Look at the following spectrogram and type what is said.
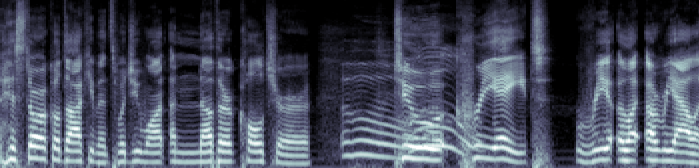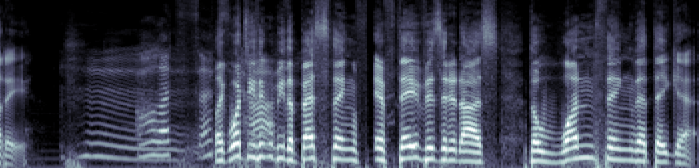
historical documents would you want another culture Ooh. to create re- a reality? Hmm. Oh, that's that's Like, what do you think would be the best thing if they visited us? The one thing that they get.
